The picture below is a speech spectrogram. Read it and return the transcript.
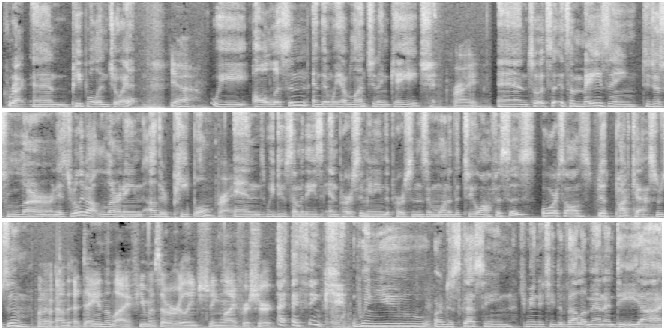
Correct, and people enjoy it. Yeah, We all listen, and then we have lunch and engage. right. And so it's it's amazing to just learn. It's really about learning other people. Right. And we do some of these in person, meaning the person's in one of the two offices, or it's all just podcasts or Zoom. What a, a day in the life. You must have a really interesting life for sure. I, I think when you are discussing community development and DEI,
